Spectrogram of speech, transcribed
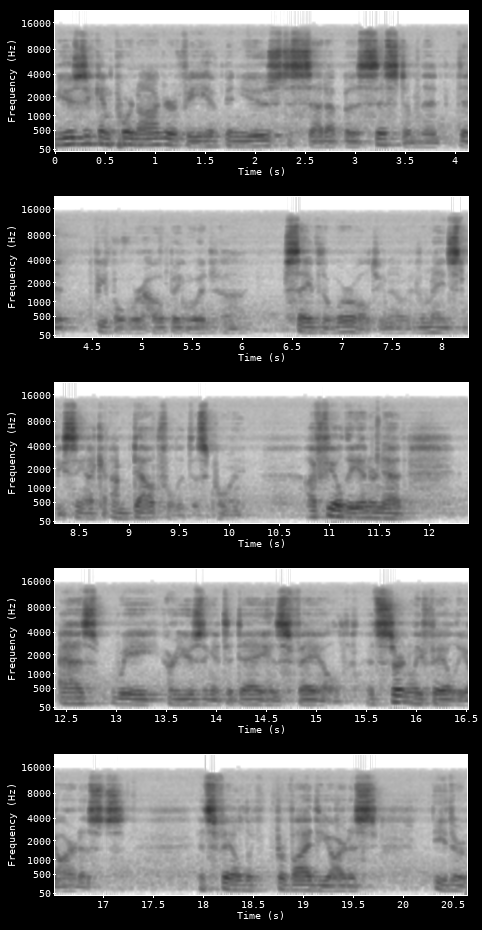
Music and pornography have been used to set up a system that, that people were hoping would uh, save the world, you know, it remains to be seen. I I'm doubtful at this point. I feel the internet, as we are using it today, has failed. It's certainly failed the artists. It's failed to provide the artists either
